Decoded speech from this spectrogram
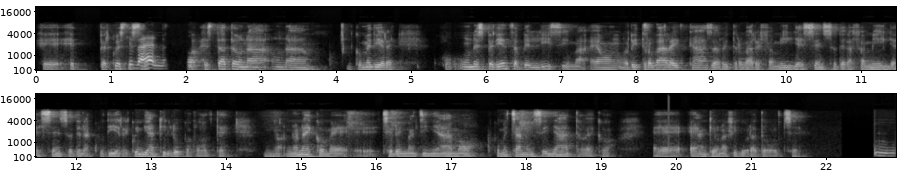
E, e per questo è stata una, una, come dire, un'esperienza bellissima, è un ritrovare casa, ritrovare famiglia, il senso della famiglia, il senso dell'accudire. Quindi anche il lupo a volte no, non è come eh, ce lo immaginiamo, come ci hanno insegnato, ecco è, è anche una figura dolce. Mm,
